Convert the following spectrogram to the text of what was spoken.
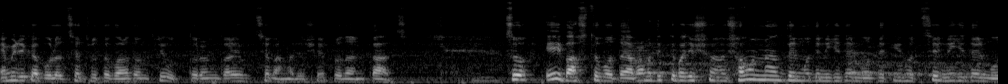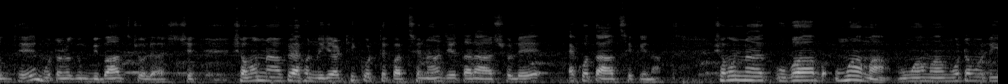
আমেরিকা বলেছে, দ্রুত গণতন্ত্রে উত্তরণ করাই হচ্ছে বাংলাদেশের প্রধান কাজ। সো এই বাস্তবতায় আমরা দেখতে পাই যে সমন্বয়কদের মধ্যে, নিজেদের মধ্যে কি হচ্ছে? নিজেদের মধ্যে মোটা রকম বিবাদ চলে আসছে। সমন্বয়করা এখন নিজেরা ঠিক করতে পারছে না যে তারা আসলে একতা আছে কিনা। সমন্বয়ক উবা, উমামা উমামা মোটামুটি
